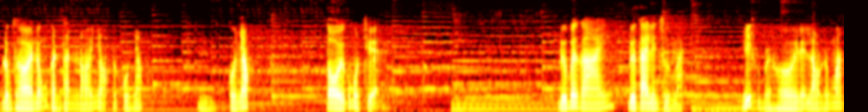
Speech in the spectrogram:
Đồng thời nó cũng cẩn thận nói nhỏ với cô nhóc. Ừ, Cô nhóc. Tôi có một chuyện. Đứa bé gái đưa tay lên chùi mặt Hít một hơi lại lau nước mắt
